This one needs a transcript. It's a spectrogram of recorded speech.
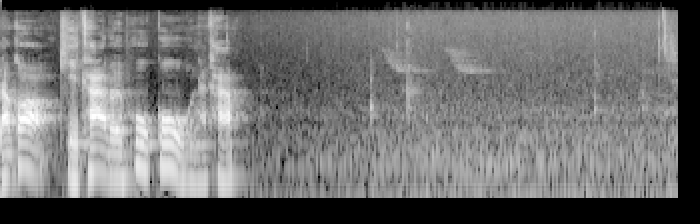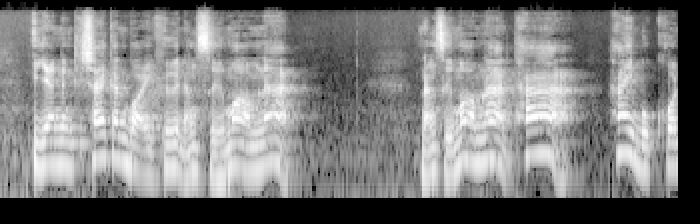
แล้วก็ขีดค่าโดยผู้กู้นะครับ อีกอย่างหนึ่งที่ใช้กันบ่อยคือหนังสือมอบอำนาจ หนังสือมอบอำนาจถ้าให้บุคคล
